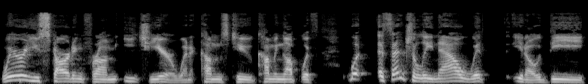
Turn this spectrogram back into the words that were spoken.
where are you starting from each year when it comes to coming up with what essentially now with you know the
